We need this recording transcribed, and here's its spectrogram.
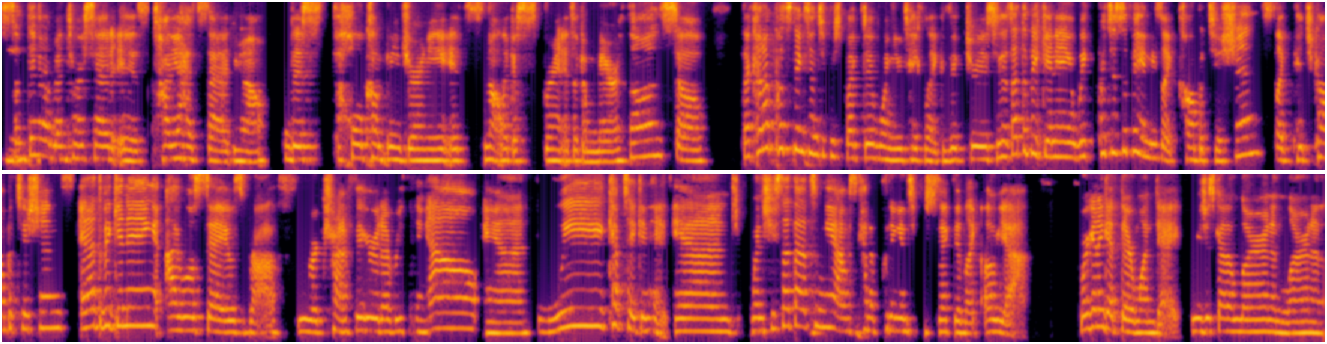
Something our mentor said is Tanya had said, you know, this whole company journey, it's not like a sprint, it's like a marathon. So that kind of puts things into perspective when you take like victories. Because at the beginning, we participate in these like competitions, like pitch competitions. And at the beginning, I will say it was rough. We were trying to figure it everything out and we kept taking hits. And when she said that to me, I was kind of putting into perspective, like, oh yeah, we're going to get there one day. We just got to learn and learn and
